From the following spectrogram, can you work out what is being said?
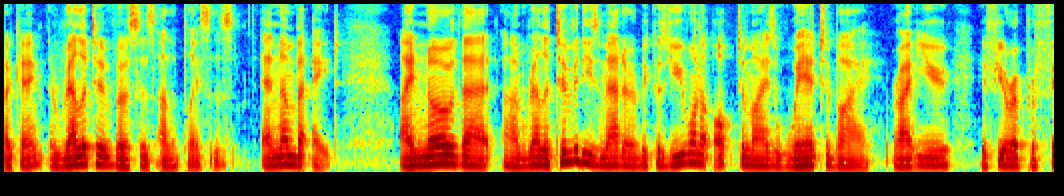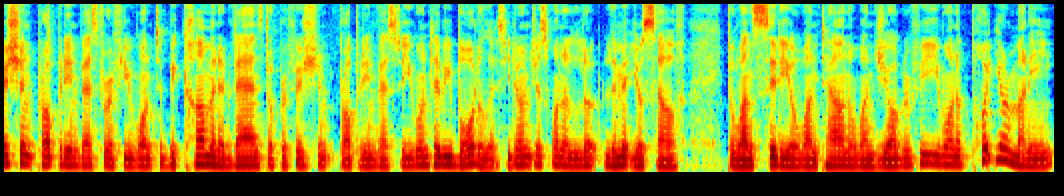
okay? Relative versus other places. And number eight, I know that uh, relativities matter because you want to optimize where to buy, right? You, if you're a proficient property investor, if you want to become an advanced or proficient property investor, you want to be borderless. You don't just want to lo- limit yourself to one city or one town or one geography. You want to put your money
